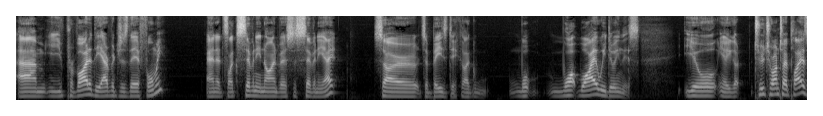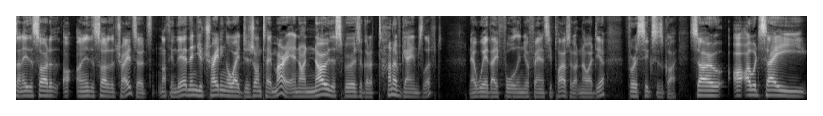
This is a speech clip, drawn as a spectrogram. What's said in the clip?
Um, you've provided the averages there for me, and it's like 79 versus 78. So it's a bee's dick. Like, what, why are we doing this? You're, you know, you got two Toronto players on either side of on either side of the trade, so it's nothing there. And then you're trading away Dejounte Murray, and I know the Spurs have got a ton of games left. Now, where they fall in your fantasy playoffs, I've got no idea for a Sixers guy. So I, I would say,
